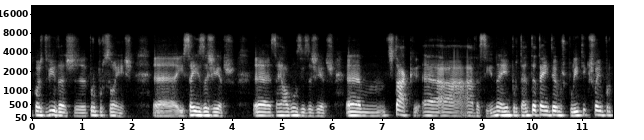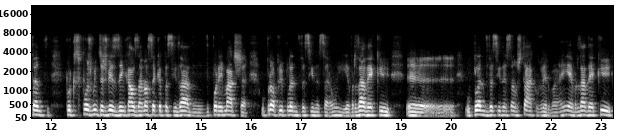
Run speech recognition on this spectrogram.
com, as devidas uh, proporções uh, e sem exageros Uh, sem alguns exageros. Um, destaque à, à, vacina é importante, até em termos políticos, foi importante porque se pôs muitas vezes em causa a nossa capacidade de pôr em marcha o próprio plano de vacinação, e a verdade é que uh, o plano de vacinação está a correr bem, a verdade é que,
